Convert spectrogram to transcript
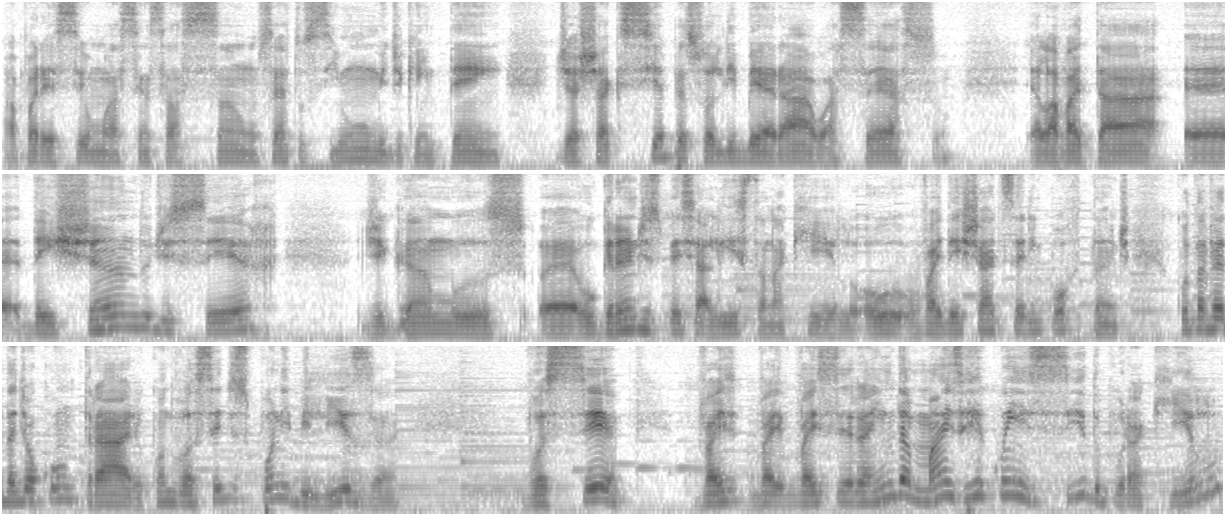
aparecer uma sensação, um certo ciúme de quem tem, de achar que se a pessoa liberar o acesso, ela vai estar tá, é, deixando de ser, digamos, é, o grande especialista naquilo, ou vai deixar de ser importante. Quando na verdade é o contrário. Quando você disponibiliza, você vai, vai, vai ser ainda mais reconhecido por aquilo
